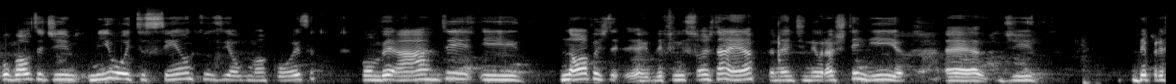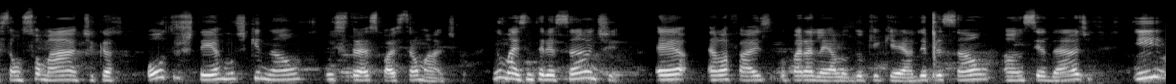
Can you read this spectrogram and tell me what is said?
por volta de 1800 e alguma coisa, com Beard e novas eh, definições na época, né, de neurastenia, é, de depressão somática, outros termos que não o estresse pós-traumático. E o mais interessante é ela faz o paralelo do que, que é a depressão, a ansiedade e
